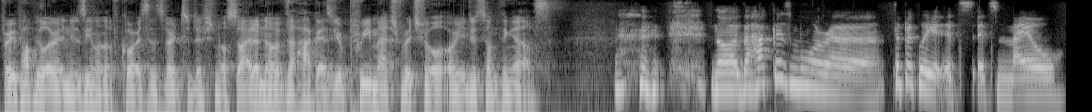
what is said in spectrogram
very popular in New Zealand. Of course, it's very traditional. So I don't know if the haka is your pre-match ritual or you do something else. No, the haka is more uh, typically it's it's male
